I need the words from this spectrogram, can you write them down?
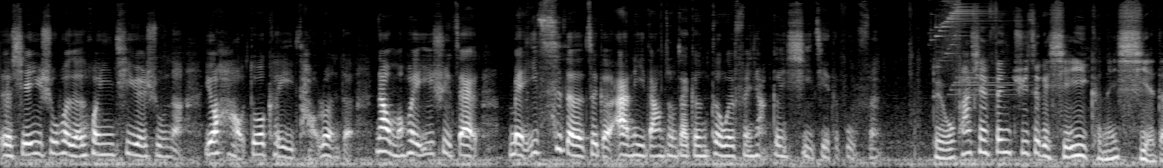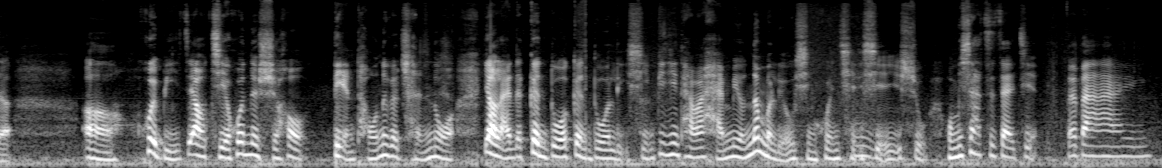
呃协议书或者婚姻契约书呢，有好多可以讨论的。那我们会依序在每一次的这个案例当中，再跟各位分享更细节的部分。对，我发现分居这个协议可能写的，呃，会比要结婚的时候。点头那个承诺要来的更多更多理性，毕竟台湾还没有那么流行婚前协议书。嗯。我们下次再见，拜拜。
